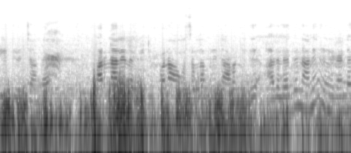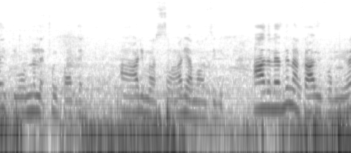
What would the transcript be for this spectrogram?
தீர்த்து வச்சாங்க. மறுநாளே நான் வீட்டுக்கு போனால் அவங்க சொன்ன மாதிரி நடந்தது. அதுலேருந்து நான் ரெண்டாயிரத்தி ஒன்றில் போய் பார்த்தேன். ஆடி மாதம் ஆடி அமாவாசைக்கு. அதுலேருந்து நான் காவி பொடியை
